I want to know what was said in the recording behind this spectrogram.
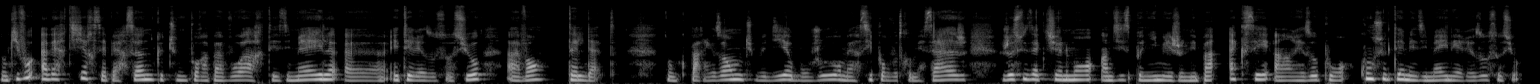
Donc il faut avertir ces personnes que tu ne pourras pas voir tes emails euh, et tes réseaux sociaux avant telle date. Donc par exemple, tu veux dire bonjour, merci pour votre message, je suis actuellement indisponible et je n'ai pas accès à un réseau pour consulter mes emails et réseaux sociaux.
